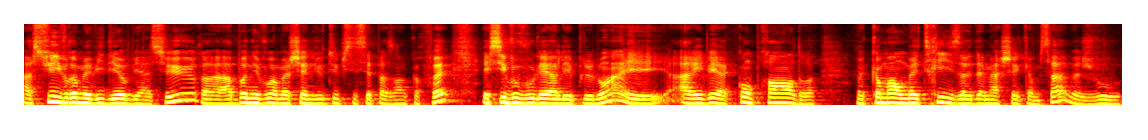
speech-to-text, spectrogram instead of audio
à suivre mes vidéos bien sûr, euh, abonnez-vous à ma chaîne YouTube si ce n'est pas encore fait. Et si vous voulez aller plus loin et arriver à comprendre euh, comment on maîtrise des marchés comme ça, ben, je, vous,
